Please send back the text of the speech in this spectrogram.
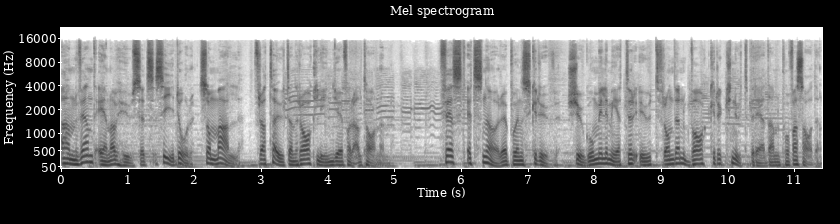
Använd en av husets sidor som mall för att ta ut en rak linje för altanen. Fäst ett snöre på en skruv 20 mm ut från den bakre knutbrädan på fasaden.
